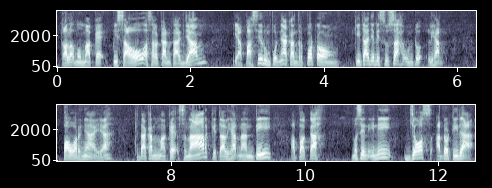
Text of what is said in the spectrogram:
Kalau memakai pisau asalkan tajam, ya pasti rumputnya akan terpotong kita jadi susah untuk lihat powernya ya. Kita akan memakai senar, kita lihat nanti apakah mesin ini jos atau tidak.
